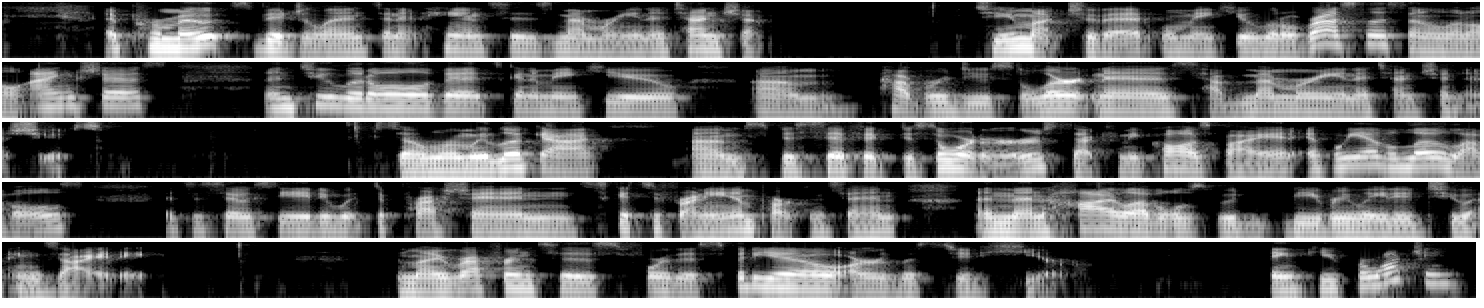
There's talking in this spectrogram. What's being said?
it promotes vigilance, and enhances memory and attention. Too much of it will make you a little restless and a little anxious, and too little of it's going to make you um, have reduced alertness, have memory and attention issues. So when we look at um, specific disorders that can be caused by it, if we have low levels, it's associated with depression, schizophrenia, and Parkinson. And then high levels would be related to anxiety. My references for this video are listed here. Thank you for watching.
